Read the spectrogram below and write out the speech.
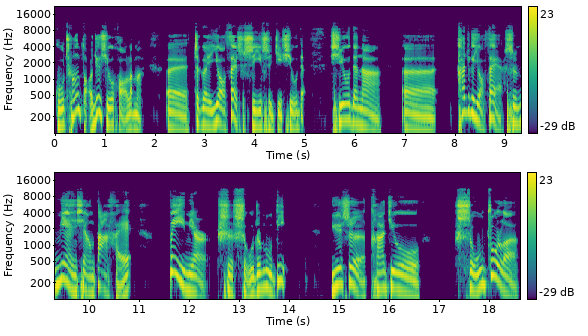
古城早就修好了嘛。呃，这个要塞是十一世纪修的，修的呢，呃。它这个要塞是面向大海，背面是守着陆地，于是他就守住了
